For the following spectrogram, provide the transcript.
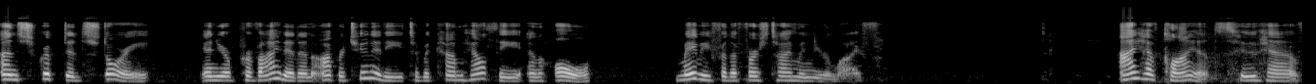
unscripted story, and you're provided an opportunity to become healthy and whole, maybe for the first time in your life. I have clients who have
